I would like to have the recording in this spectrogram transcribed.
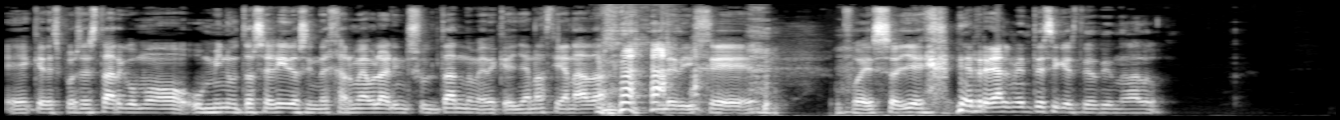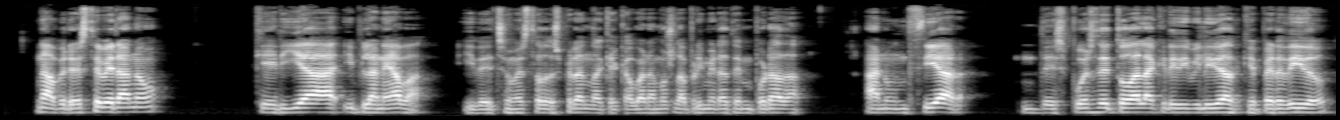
eh, que después de estar como un minuto seguido sin dejarme hablar insultándome de que ya no hacía nada, le dije, pues oye, realmente sí que estoy haciendo algo. No, pero este verano quería y planeaba, y de hecho me he estado esperando a que acabáramos la primera temporada, anunciar, después de toda la credibilidad que he perdido,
